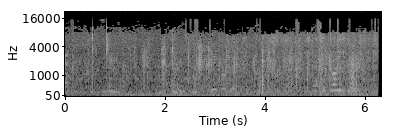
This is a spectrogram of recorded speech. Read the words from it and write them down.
せん。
